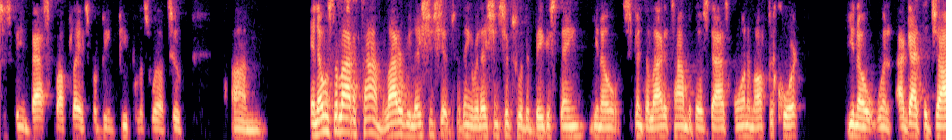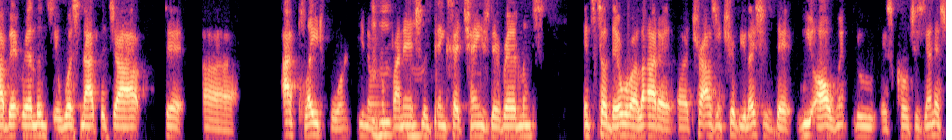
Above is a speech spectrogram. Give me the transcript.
just being basketball players, but being people as well too. Um, and that was a lot of time, a lot of relationships. I think relationships were the biggest thing. You know, spent a lot of time with those guys on and off the court. You know, when I got the job at Redlands, it was not the job that uh, I played for. You know, mm-hmm. mm-hmm. financially things had changed at Redlands. And so there were a lot of uh, trials and tribulations that we all went through as coaches and as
